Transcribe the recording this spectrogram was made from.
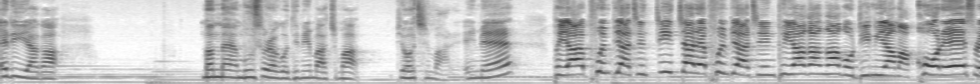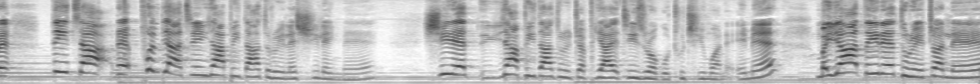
အဲ့ဒီຢာက မမှန်ဘူးဆိုတာကိုဒီနေ့မှကျမပြောချင်ပါတယ်အာမင်ဖေရဖွင့်ပြခြင်းတိကျတဲ့ဖွင့်ပြခြင်းဖေရကငါ့ကိုဒီနေရာမှာခေါ်တယ်ဆိုရက်တိကျတဲ့ဖွင့်ပြခြင်းရပြီးသားသူတွေလည်းရှိလိမ့်မယ်ရှိတဲ့ရပြီးသားသူတွေအတွက်ဖခင်ရဲ့အကြီးစွာကိုထူချီးမွမ်းတယ်အာမင်မရသေးတဲ့သူတွေအတွက်လည်း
